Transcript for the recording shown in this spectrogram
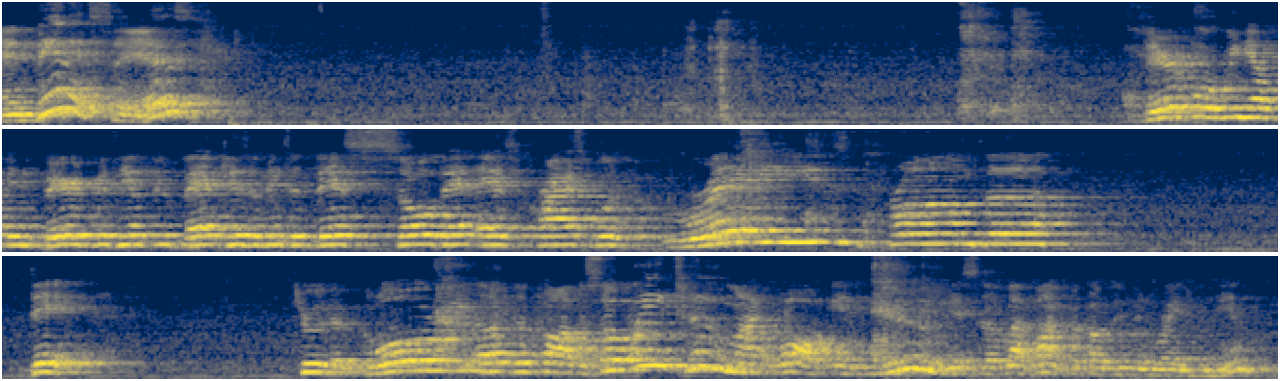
And then it says, Therefore we have been buried with him through baptism into death, so that as Christ was raised from the dead through the glory of the Father. So we too might walk in newness of life. Because we've been raised with him.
